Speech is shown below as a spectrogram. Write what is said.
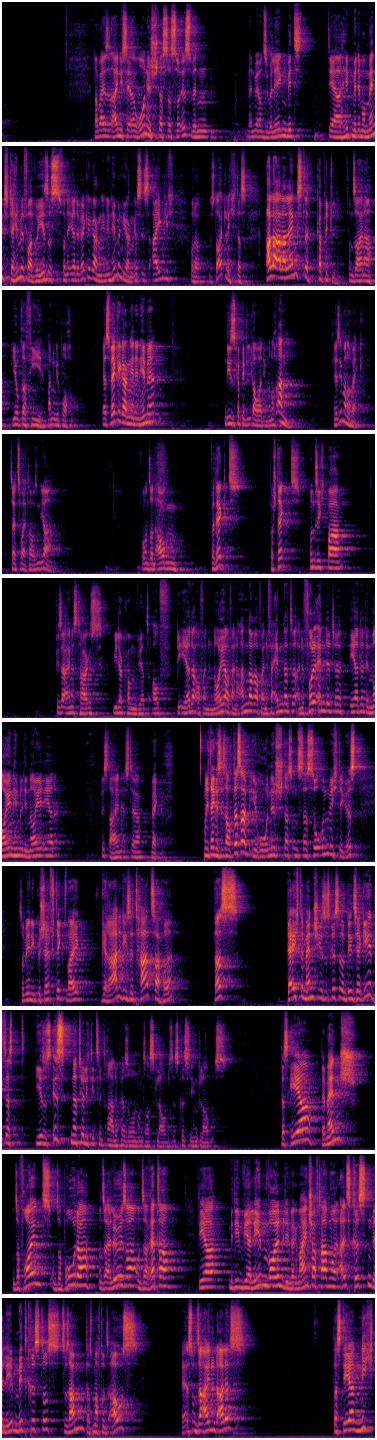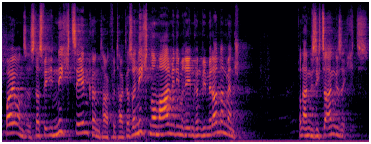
Dabei ist es eigentlich sehr ironisch, dass das so ist, wenn wenn wir uns überlegen, mit, der, mit dem Moment der Himmelfahrt, wo Jesus von der Erde weggegangen, in den Himmel gegangen ist, ist eigentlich, oder ist deutlich, das aller, allerlängste Kapitel von seiner Biografie angebrochen. Er ist weggegangen in den Himmel und dieses Kapitel dauert immer noch an. Er ist immer noch weg, seit 2000 Jahren. Vor unseren Augen verdeckt, versteckt, unsichtbar, bis er eines Tages wiederkommen wird auf die Erde, auf eine neue, auf eine andere, auf eine veränderte, eine vollendete Erde, den neuen Himmel, die neue Erde. Bis dahin ist er weg. Und ich denke, es ist auch deshalb ironisch, dass uns das so unwichtig ist, so wenig beschäftigt, weil gerade diese Tatsache, dass der echte Mensch Jesus Christus, um den es ja geht, dass Jesus ist natürlich die zentrale Person unseres Glaubens, des christlichen Glaubens. Dass er, der Mensch, unser Freund, unser Bruder, unser Erlöser, unser Retter, der, mit dem wir leben wollen, mit dem wir Gemeinschaft haben wollen als Christen. Wir leben mit Christus zusammen, das macht uns aus. Er ist unser Ein und alles. Dass der nicht bei uns ist, dass wir ihn nicht sehen können Tag für Tag, dass wir nicht normal mit ihm reden können wie mit anderen Menschen, von Angesicht zu Angesicht.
